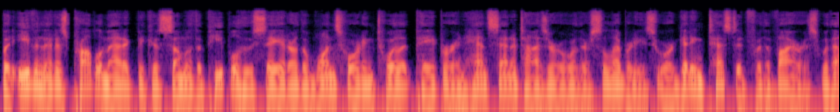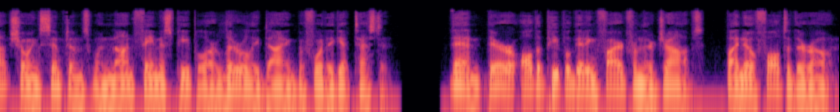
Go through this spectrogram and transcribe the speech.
but even that is problematic because some of the people who say it are the ones hoarding toilet paper and hand sanitizer or they're celebrities who are getting tested for the virus without showing symptoms when non famous people are literally dying before they get tested. Then, there are all the people getting fired from their jobs, by no fault of their own.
